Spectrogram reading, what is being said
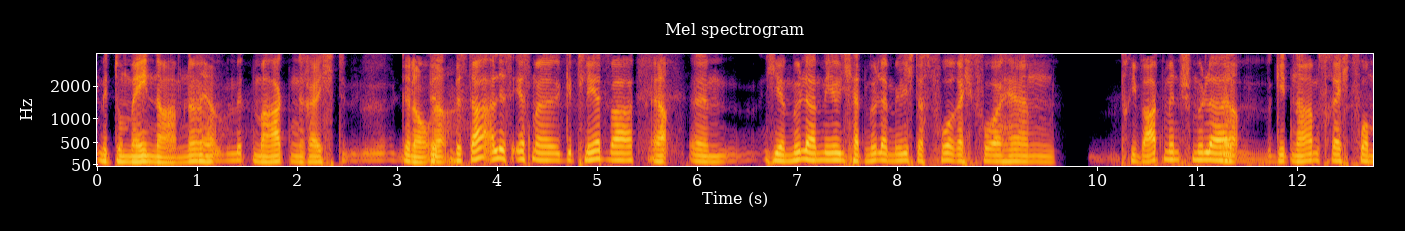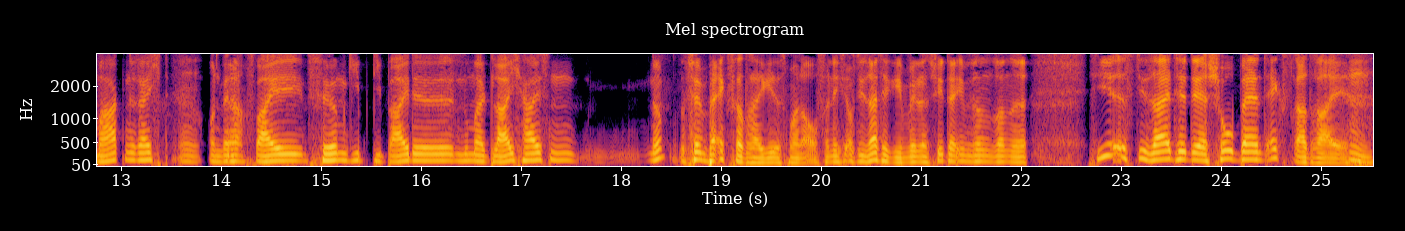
mit Domainnamen, ne, Ja. mit Markenrecht. Genau, Bis, ja. bis da alles erstmal geklärt war, Ja. ähm, hier Müllermilch, hat Müllermilch das Vorrecht vor Herrn Privatmensch Müller, geht Namensrecht vor Markenrecht. Und wenn es Ja. zwei Firmen gibt, die beide nun mal gleich heißen, ne? Das fällt mir bei Extra 3 jedes Mal auf. Wenn ich auf die Seite gehen will, dann steht da eben so, so eine, hier ist die Seite der Showband Extra 3. Hm.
